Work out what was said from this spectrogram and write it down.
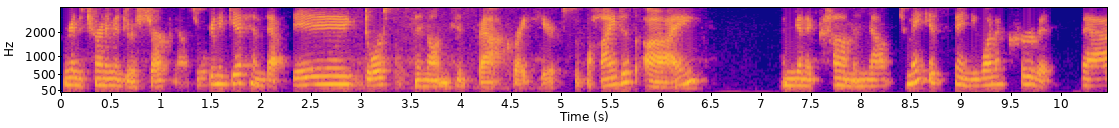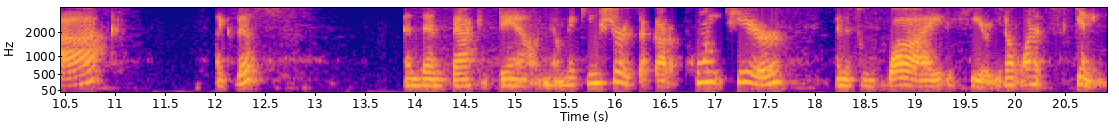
We're going to turn him into a shark now. So we're going to give him that big dorsal fin on his back right here. So behind his eye, I'm going to come and now to make his fin, you want to curve it back like this and then back down. Now making sure it's got a point here and it's wide here. You don't want it skinny.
